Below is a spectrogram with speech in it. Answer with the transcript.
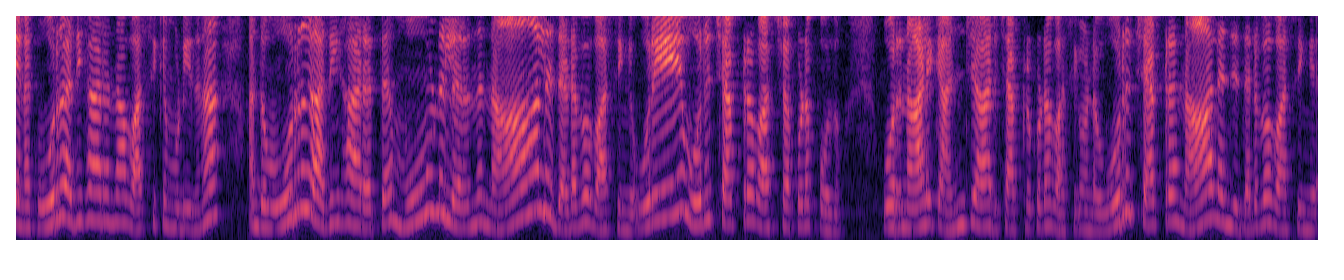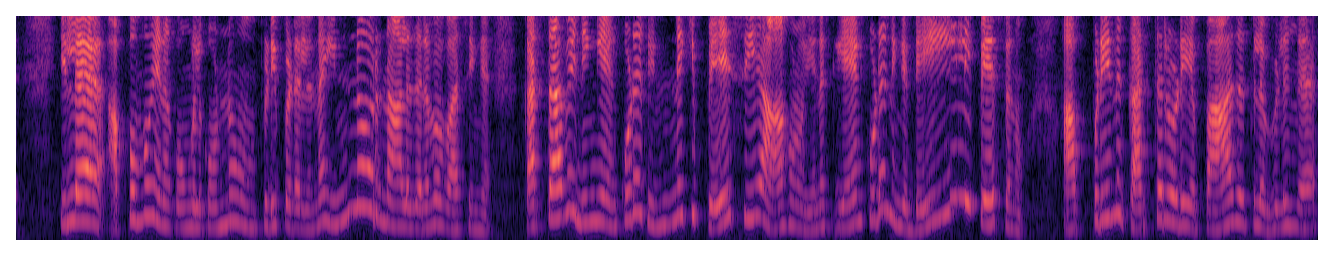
எனக்கு ஒரு அதிகாரம் தான் வாசிக்க முடியுதுன்னா அந்த ஒரு அதிகாரத்தை மூணுலேருந்து நாலு தடவை வாசிங்க. ஒரே ஒரு சாப்டரை வாசிச்சா கூட போதும். ஒரு நாளைக்கு அஞ்சு ஆறு சாப்டர் கூட வாசிக்க வேண்டாம். ஒரு சாப்டரை நாலஞ்சு தடவை வாசிங்க. இல்லை அப்பவும் எனக்கு உங்களுக்கு ஒன்றும் பிடிப்படலைன்னா இன்னொரு நாலு தடவை வாசிங்க. கர்த்தாவே நீங்கள் என் கூட இன்னைக்கு பேசியே ஆகணும். எனக்கு என் கூட நீங்கள் டெய்லி பேசணும். அப்படின்னு கர்த்தருடைய பாதத்தில் விழுங்க.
